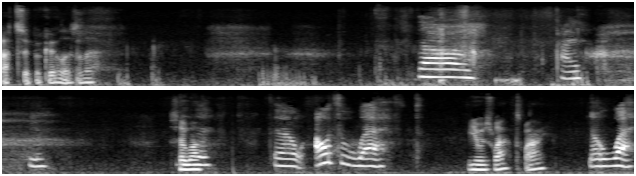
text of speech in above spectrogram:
That's super cool, isn't it? So, I, mm. So what? so I was west. You was wet? Why? No, west.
